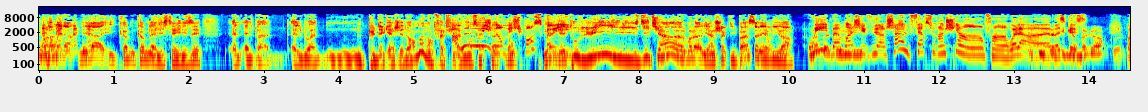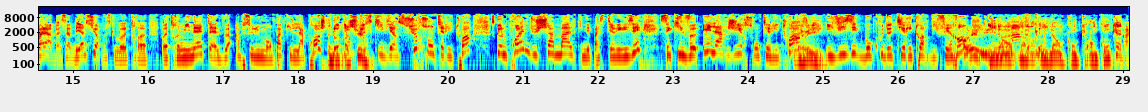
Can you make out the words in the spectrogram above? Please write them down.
Non, mais là, mais là, il- comme comme elle est stérilisée, elle, elle doit, elle doit ne plus dégager d'hormones en fait Ah finalement oui, cette oui, chatte. non, mais Donc, je pense que malgré il- tout, lui, il se dit tiens, euh, voilà, il y a un chat qui passe, allez, on y va. oui, Ouais, bah parce moi j'ai vu un chat le faire sur un chien. hein. Enfin voilà, puis, ça parce que bagarre. Voilà, bah ça bien sûr, parce que votre votre minette, elle veut absolument pas qu'il l'approche, Eh d'autant plus qu'il vient sur son territoire. Parce que le problème du chat mâle qui n'est pas stérilisé, c'est qu'il veut élargir son territoire. Eh oui. Il visite beaucoup de territoires différents. Ah Il, est en, marque, il, est en- il est en, con- en conquête. Ouais,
